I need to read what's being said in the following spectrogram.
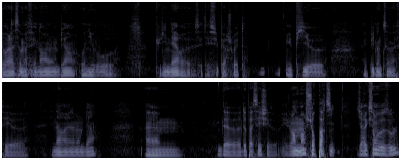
voilà, ça m'a fait énormément bien au niveau culinaire, c'était super chouette. Et puis, Et puis donc ça m'a fait énormément de bien de, de, passer chez eux. Et le lendemain, je suis reparti, direction Vesoul.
